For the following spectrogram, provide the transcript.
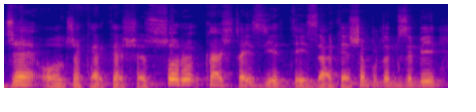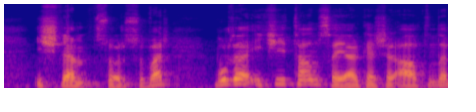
C olacak arkadaşlar. Soru kaçtayız? 7'deyiz arkadaşlar. Burada bize bir işlem sorusu var. Burada 2'yi tam sayı arkadaşlar. Altında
